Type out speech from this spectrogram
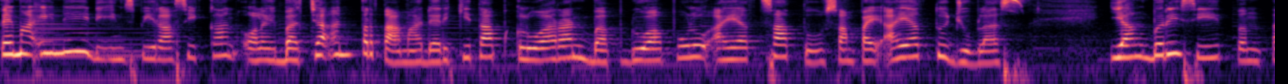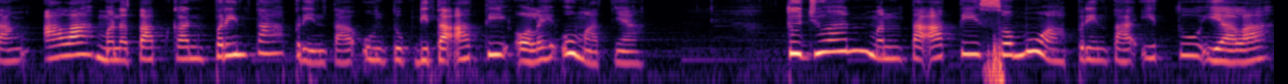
Tema ini diinspirasikan oleh bacaan pertama dari kitab Keluaran bab 20 ayat 1 sampai ayat 17 yang berisi tentang Allah menetapkan perintah-perintah untuk ditaati oleh umatnya. Tujuan mentaati semua perintah itu ialah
